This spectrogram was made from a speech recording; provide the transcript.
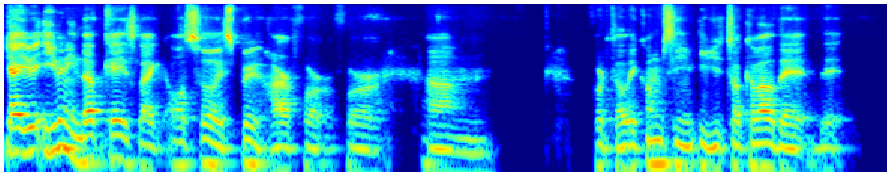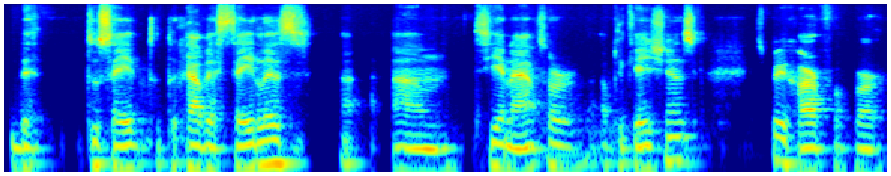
Yeah, even in that case, like also it's pretty hard for for um for telecoms. If you talk about the the the to say to, to have a stateless uh, um CNFs or applications, it's pretty hard for for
